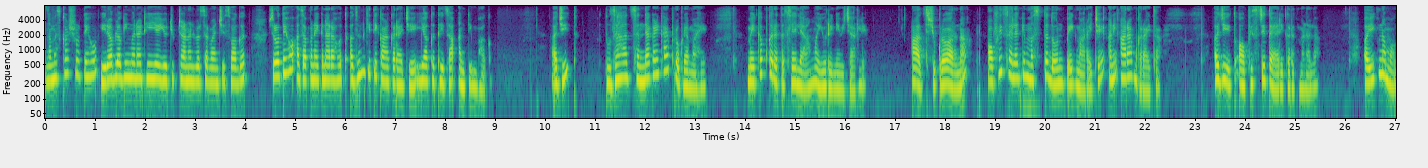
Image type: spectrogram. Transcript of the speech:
नमस्कार श्रोते हो हिरा ब्लॉगिंग मराठी या यूट्यूब चॅनलवर सर्वांचे स्वागत. श्रोते हो आज आपण ऐकणार आहोत अजून किती काळ करायचे या कथेचा अंतिम भाग. अजित तुझा आज संध्याकाळी काय प्रोग्राम आहे? मेकअप करत असलेल्या मयुरीने विचारले. आज शुक्रवार ना? ऑफिस झालं की मस्त दोन पेग मारायचे आणि आराम करायचा. अजित ऑफिसची तयारी करत म्हणाला. ऐक ना मग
